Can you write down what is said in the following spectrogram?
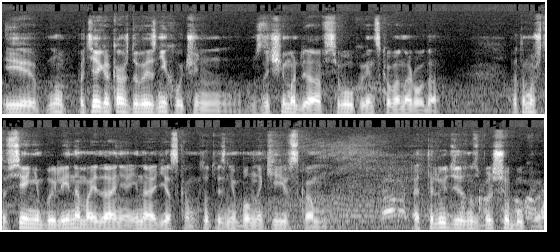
И ну, потеря каждого из них очень значима для всего украинского народа. Потому что все они были и на Майдане, и на Одесском, кто-то из них был на Киевском. Это люди ну, с большой буквы.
